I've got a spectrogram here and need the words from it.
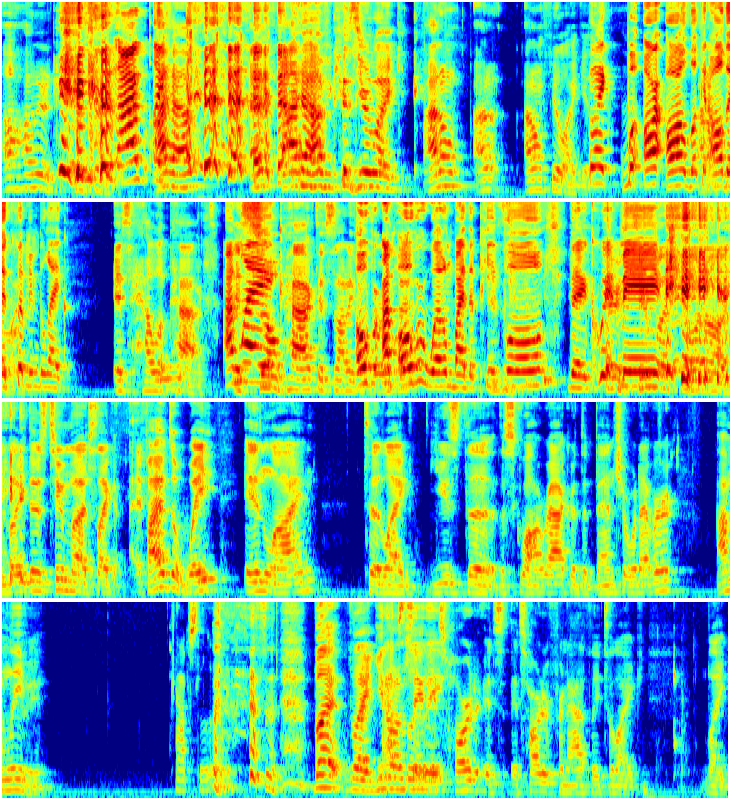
out? A hundred. Because. I, like, I have. I have because you're like I don't I don't I don't feel like it. like, well, or, or I'll look at all the feel like equipment and be like, it's hella packed. I'm it's so like, packed. It's not even over. I'm it. overwhelmed by the people, the There's equipment. too much going on. Like there's too much. Like if I have to wait in line to like use the the squat rack or the bench or whatever, I'm leaving. Absolutely. but like you know what I'm saying? It's hard. It's it's harder for an athlete to like like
